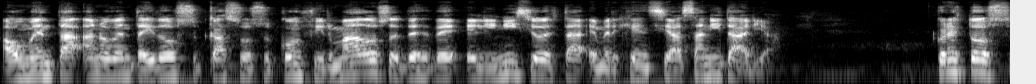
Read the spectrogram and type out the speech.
aumenta a 92 casos confirmados desde el inicio de esta emergencia sanitaria. Con estos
